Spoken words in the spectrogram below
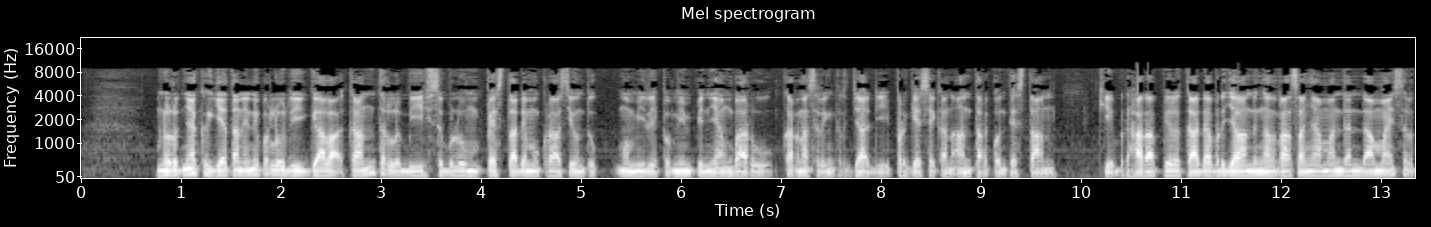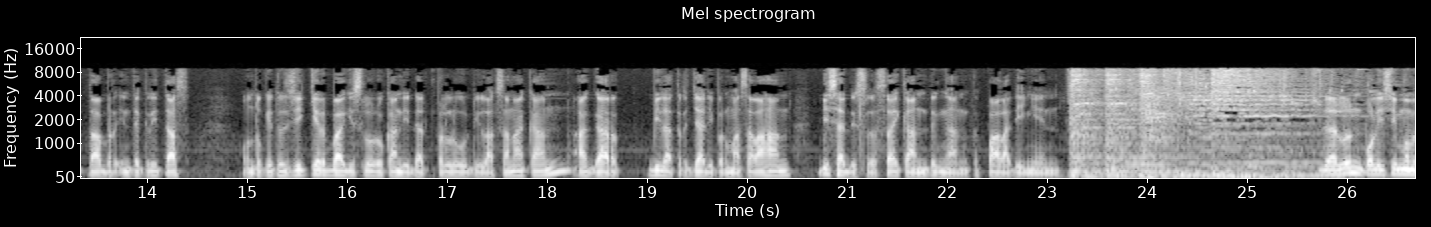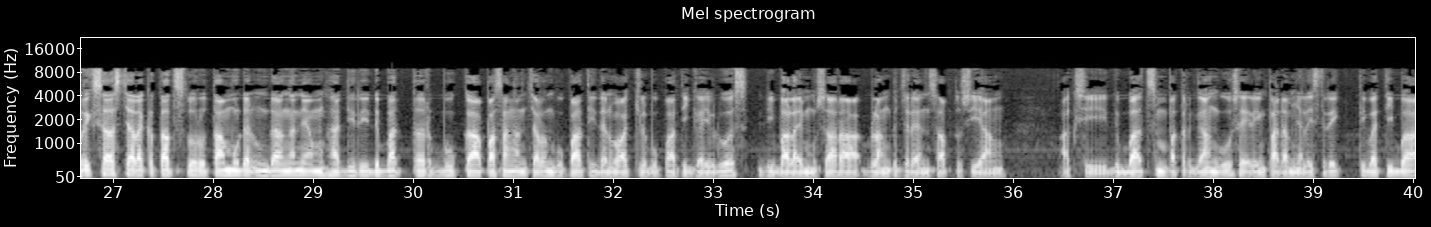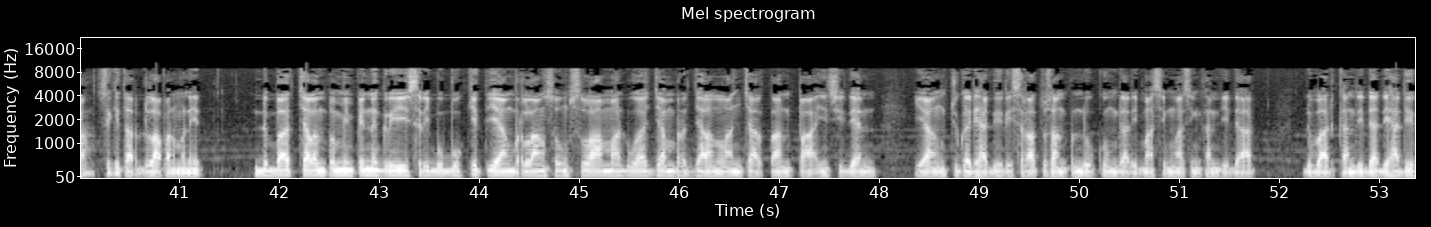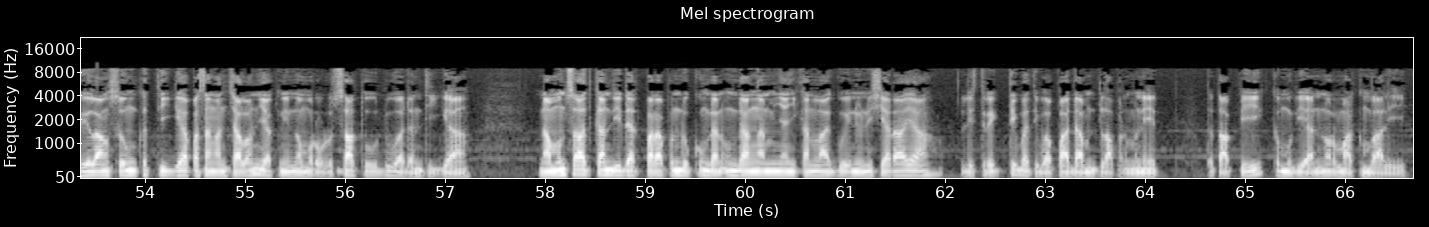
Menurutnya kegiatan ini perlu digalakkan terlebih sebelum pesta demokrasi untuk memilih pemimpin yang baru karena sering terjadi pergesekan antar kontestan. Ki berharap pilkada berjalan dengan rasa nyaman dan damai serta berintegritas untuk itu zikir bagi seluruh kandidat perlu dilaksanakan agar bila terjadi permasalahan bisa diselesaikan dengan kepala dingin. Sudarlun, polisi memeriksa secara ketat seluruh tamu dan undangan yang menghadiri debat terbuka pasangan calon bupati dan wakil bupati Gayudus di Balai Musara, Blangkejeren, Sabtu siang. Aksi debat sempat terganggu seiring padamnya listrik, tiba-tiba sekitar 8 menit. Debat calon pemimpin negeri Seribu Bukit yang berlangsung selama dua jam berjalan lancar tanpa insiden yang juga dihadiri seratusan pendukung dari masing-masing kandidat. Debat kandidat dihadiri langsung ketiga pasangan calon yakni nomor urut 1, 2, dan 3. Namun saat kandidat para pendukung dan undangan menyanyikan lagu Indonesia Raya, listrik tiba-tiba padam 8 menit. Tetapi kemudian normal kembali.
